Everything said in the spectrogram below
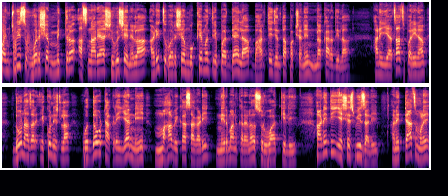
पंचवीस वर्ष मित्र असणाऱ्या शिवसेनेला अडीच वर्ष मुख्यमंत्रीपद द्यायला भारतीय जनता पक्षाने नकार दिला आणि याचाच परिणाम दोन हजार एकोणीसला उद्धव ठाकरे यांनी महाविकास आघाडी निर्माण करायला सुरुवात केली आणि ती यशस्वी झाली. आणि त्याचमुळे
